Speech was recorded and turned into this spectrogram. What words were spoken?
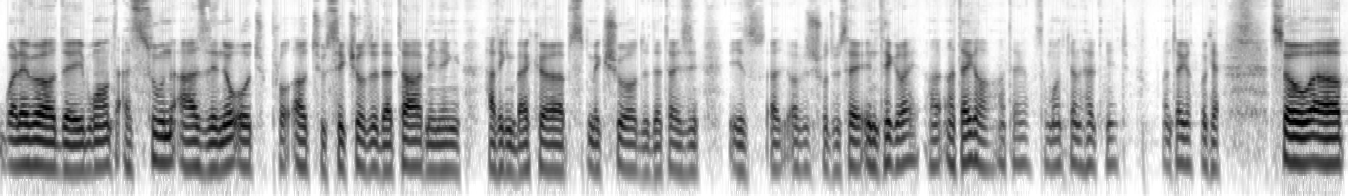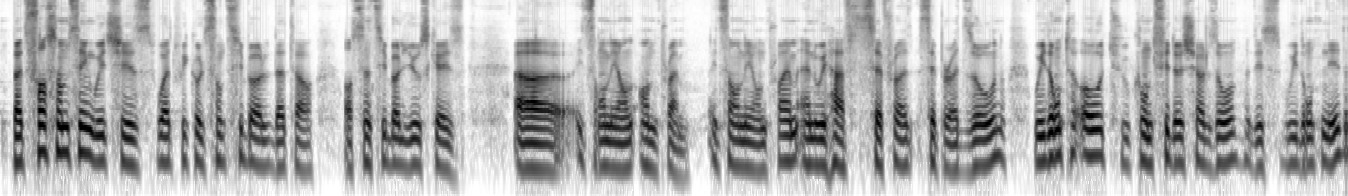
whatever they want as soon as they know how to, how to secure the data, meaning having backups, make sure the data is, is uh, I'm sure to say, integrate, uh, integra, integra. Someone can help me to integra? Okay. So, uh, but for something which is what we call sensible data or sensible use case, uh, it's only on on-prem. It's only on-prem, and we have separate zone. We don't owe to confidential zone. This we don't need,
